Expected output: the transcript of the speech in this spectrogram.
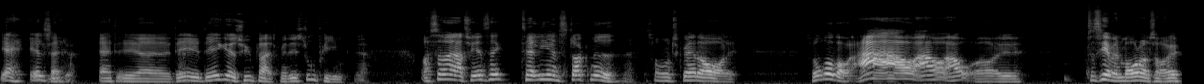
Ja, Elsa. Ida. Ja, det er, det, det er ikke sygeplejerske, men det er stuepigen. Ja. Og så er Arthur Jensen tager lige hans stok ned, ja. så hun skvatter over det. Så hun råber, au, au, au, og øh, så ser man morderens øje.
